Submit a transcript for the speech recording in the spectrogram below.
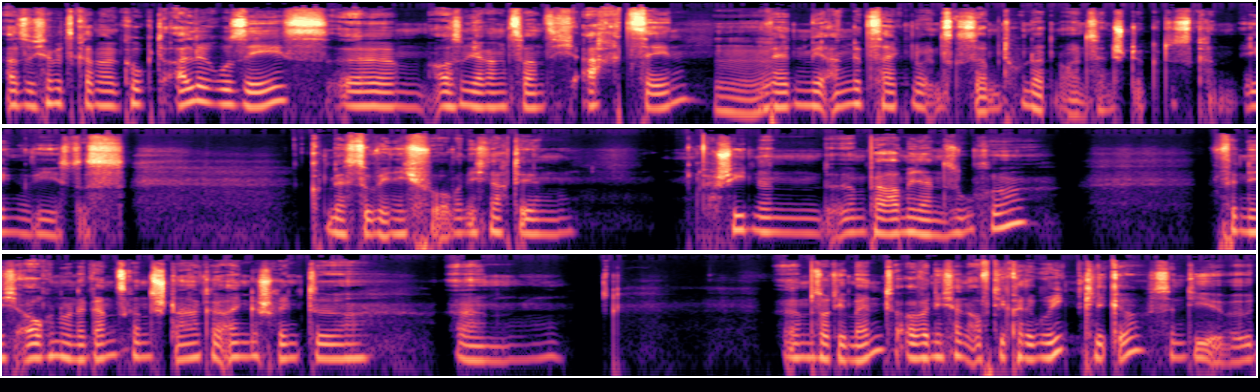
Also ich habe jetzt gerade mal geguckt, alle Rosés ähm, aus dem Jahrgang 2018 Mhm. werden mir angezeigt, nur insgesamt 119 Stück. Das kann irgendwie ist das kommt mir das zu wenig vor. Wenn ich nach den verschiedenen ähm, Parametern suche, finde ich auch nur eine ganz, ganz starke eingeschränkte ähm, ähm, Sortiment. Aber wenn ich dann auf die Kategorien klicke, sind die be-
